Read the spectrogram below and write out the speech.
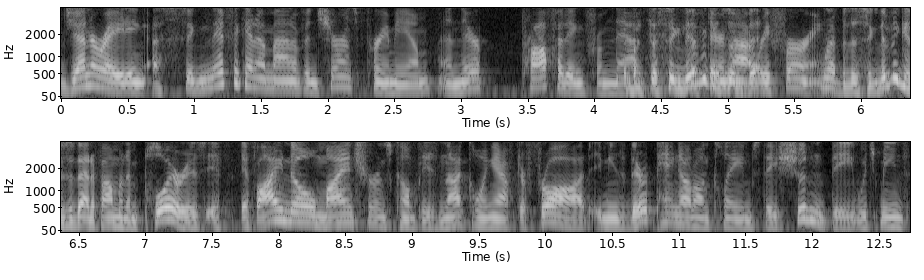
generating a significant amount of insurance premium, and they're profiting from that. But the significance but of that, referring. Right, but the significance of that, if I'm an employer, is if, if I know my insurance company is not going after fraud, it means they're paying out on claims they shouldn't be, which means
